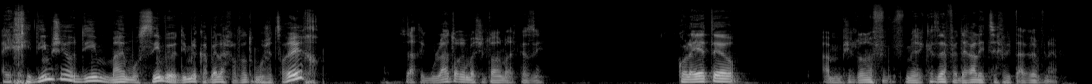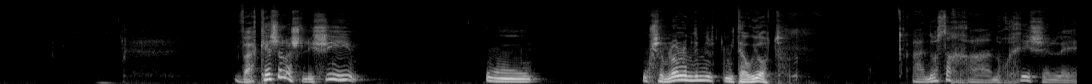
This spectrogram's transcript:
היחידים שיודעים מה הם עושים ויודעים לקבל החלטות כמו שצריך, זה הרגולטורים בשלטון המרכזי. כל היתר, השלטון המרכזי הפדרלי צריך להתערב להם. והכשל השלישי הוא, הוא שהם לא לומדים מטעויות. הנוסח הנוכחי של אה,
